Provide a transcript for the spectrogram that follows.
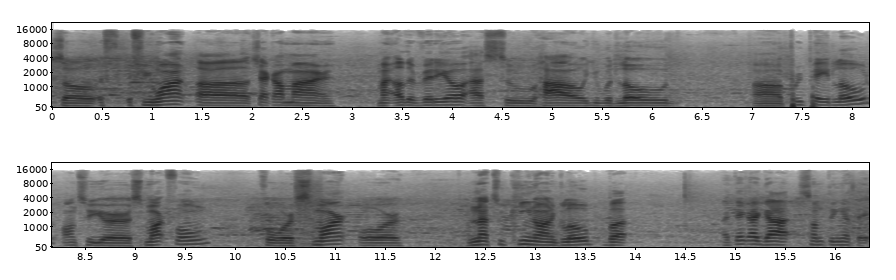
So if, if you want uh, check out my my other video as to how you would load uh, prepaid load onto your smartphone for smart or I'm not too keen on Globe, but I think I got something at the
